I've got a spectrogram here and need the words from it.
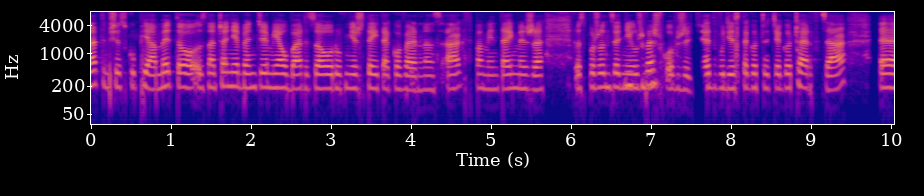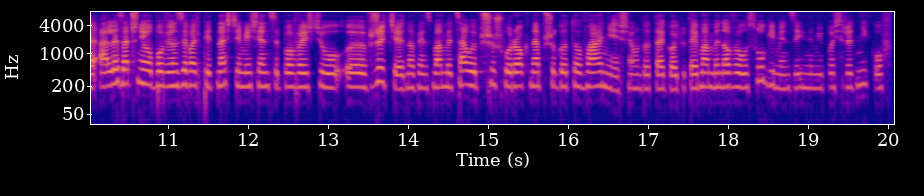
na tym się skupiamy, to znaczenie będzie miał bardzo również Data Governance Act. Pamiętajmy, że rozporządzenie już mhm. weszło w życie 23 czerwca, ale zacznie obowiązywać 15 miesięcy po wejściu w życie, no więc mamy cały przyszły rok na przygotowanie się do tego i tutaj mamy nowe usługi, między innymi pośredników,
